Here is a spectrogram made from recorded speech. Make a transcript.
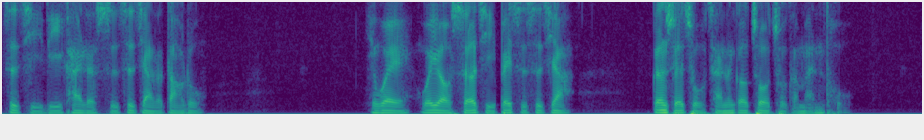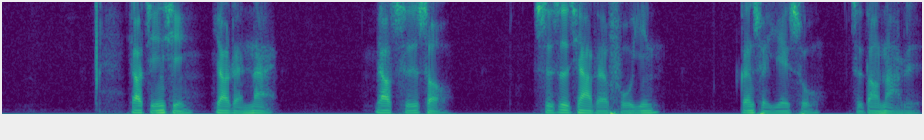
自己离开了十字架的道路，因为唯有舍己背十字架，跟随主，才能够做主的门徒。要警醒，要忍耐，要持守十字架的福音。跟随耶稣，直到那日。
